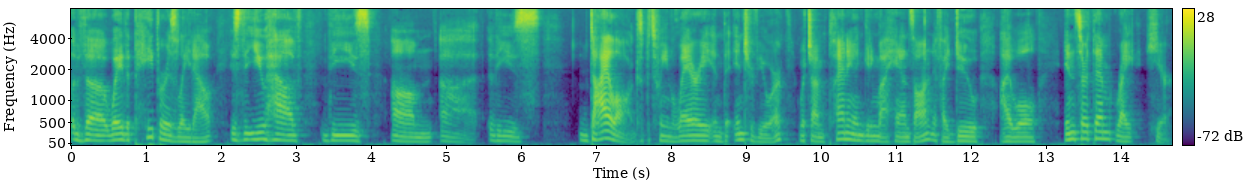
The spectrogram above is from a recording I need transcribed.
the way the paper is laid out is that you have these um, uh, these dialogues between Larry and the interviewer, which I'm planning on getting my hands on. And if I do, I will insert them right here.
